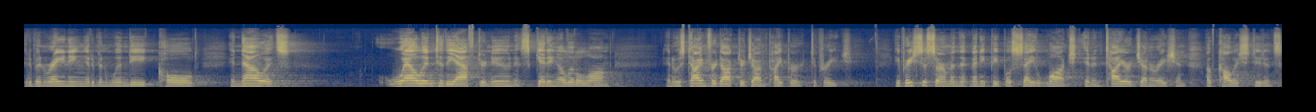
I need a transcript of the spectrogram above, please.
It had been raining, it had been windy, cold, and now it's well into the afternoon. It's getting a little long. And it was time for Dr. John Piper to preach. He preached a sermon that many people say launched an entire generation of college students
